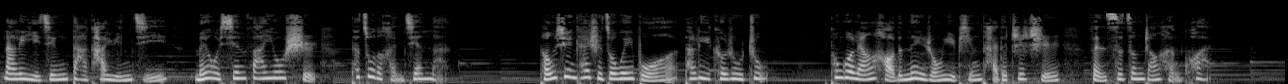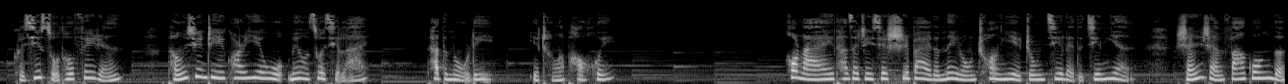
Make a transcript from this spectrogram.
那里已经大咖云集，没有先发优势，他做的很艰难。腾讯开始做微博，他立刻入驻，通过良好的内容与平台的支持，粉丝增长很快。可惜所托非人，腾讯这一块业务没有做起来，他的努力也成了炮灰。后来，他在这些失败的内容创业中积累的经验，闪闪发光的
